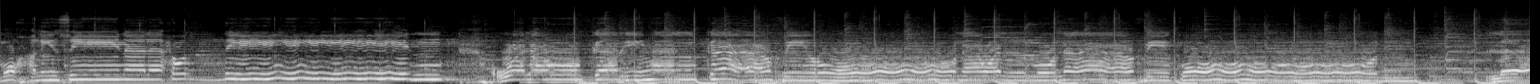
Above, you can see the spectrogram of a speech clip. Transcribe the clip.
مخلصين له الدين ولو كره الكافرون والمنافقون. لا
